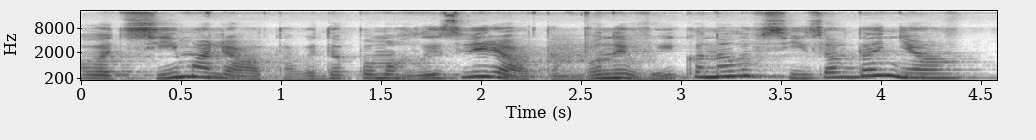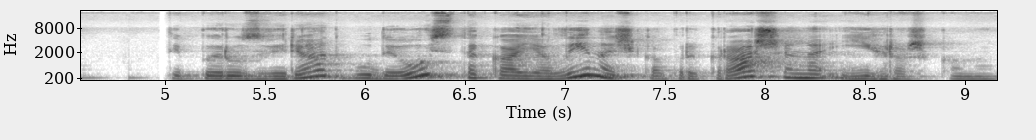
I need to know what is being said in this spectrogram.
Молодці малята, ви допомогли звірятам. Вони виконали всі завдання. Тепер у звірят буде ось така ялиночка, прикрашена іграшками.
